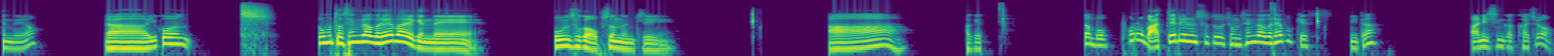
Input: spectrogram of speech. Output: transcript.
됐네요. 야, 이건 좀 더 생각을 해봐야겠네. 좋은 수가 없었는지. 아, 가겠. 일단 뭐 포로 맞때리는 수도 좀 생각을 해보겠습니다. 많이 심각하죠?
